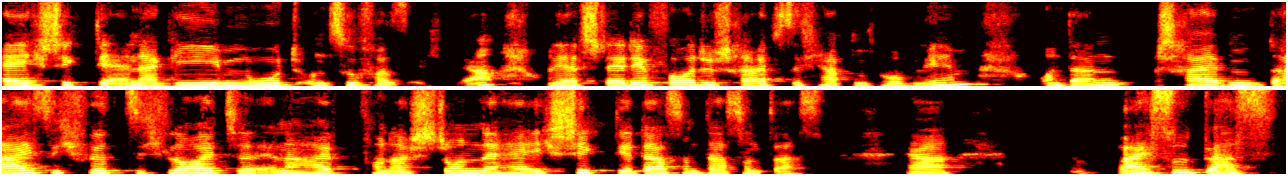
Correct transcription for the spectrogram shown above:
hey, ich schicke dir Energie, Mut und Zuversicht. Ja. Und jetzt stell dir vor, du schreibst, ich habe ein Problem und dann schreiben 30, 40 Leute innerhalb von einer Stunde, hey, ich schicke dir das und das und das. Ja, weißt du, das,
